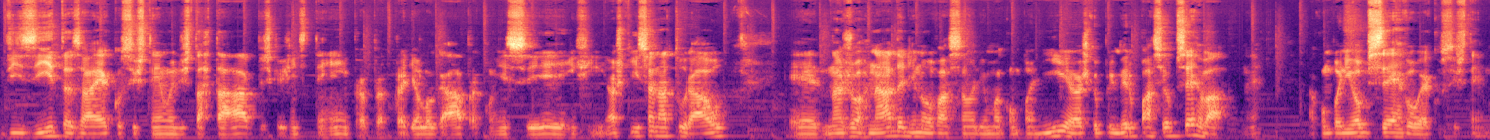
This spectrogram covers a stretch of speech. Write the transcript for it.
visitas a ecossistema de startups que a gente tem para dialogar, para conhecer, enfim. Acho que isso é natural é, na jornada de inovação de uma companhia. Eu acho que o primeiro passo é observar, né? A companhia observa o ecossistema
